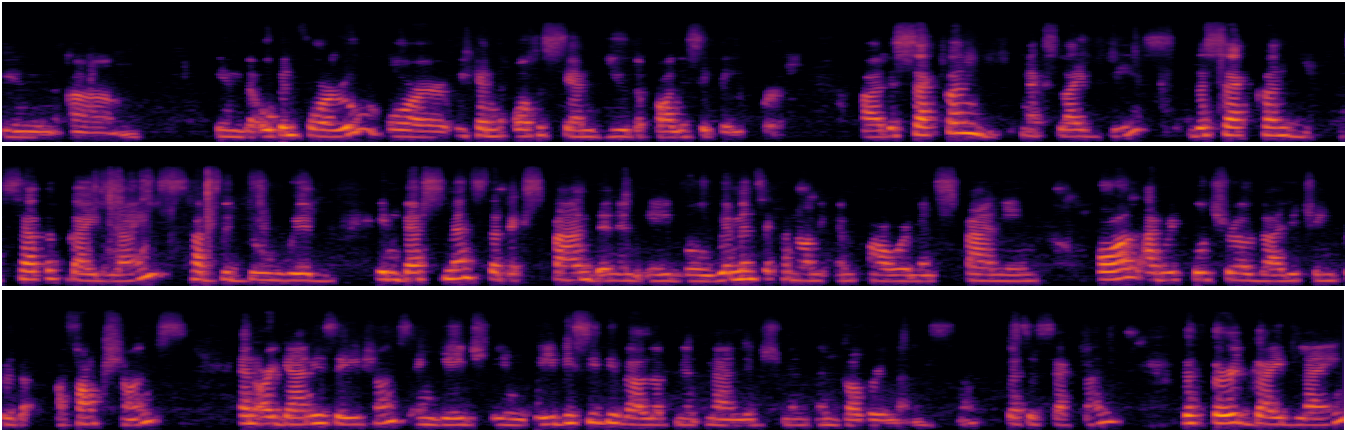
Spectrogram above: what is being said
in, um, in the open forum, or we can also send you the policy paper. Uh, the second, next slide, please. The second set of guidelines have to do with investments that expand and enable women's economic empowerment spanning all agricultural value chain functions and organizations engaged in AVC development, management, and governance. That's the second. The third guideline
